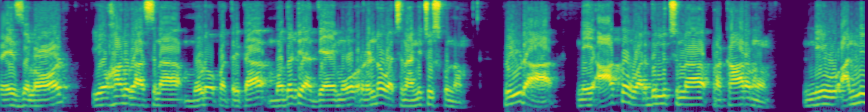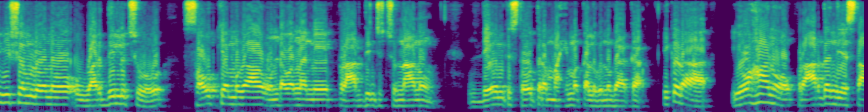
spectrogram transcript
ప్రైజ్ లార్డ్ యోహాను రాసిన మూడవ పత్రిక మొదటి అధ్యాయము రెండవ వచనాన్ని చూసుకుందాం. ప్రియుడా నీ ఆత్మ వర్ధిల్లుచున్న ప్రకారము నీవు అన్ని విషయంలోనూ వర్ధిల్లుచు సౌఖ్యముగా ఉండవలనని ప్రార్థించుచున్నాను. దేవునికి స్తోత్రం మహిమ కలుగును గాక. ఇక్కడ యోహాను ప్రార్థన చేస్తా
